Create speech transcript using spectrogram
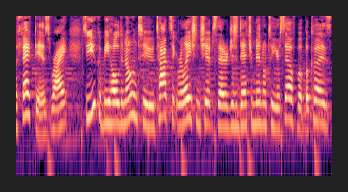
effect is right? So you could be holding on to toxic relationships that are just detrimental to yourself but because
